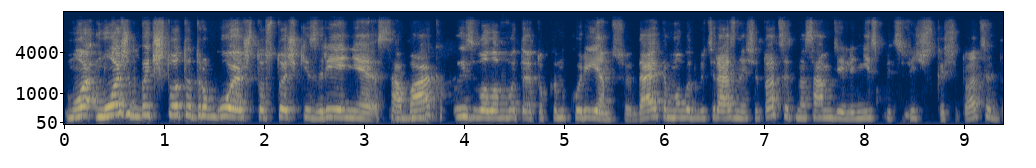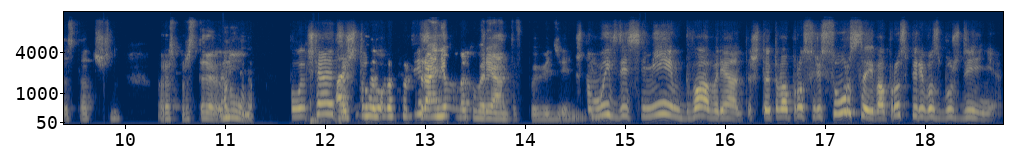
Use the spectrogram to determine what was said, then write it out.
Может быть что-то другое, что с точки зрения собак вызвало вот эту конкуренцию, да, это могут быть разные ситуации, это на самом деле не специфическая ситуация, это достаточно распространенная, ну, Получается, что распространенных здесь, вариантов поведения. Что мы здесь имеем два варианта, что это вопрос ресурса и вопрос перевозбуждения.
